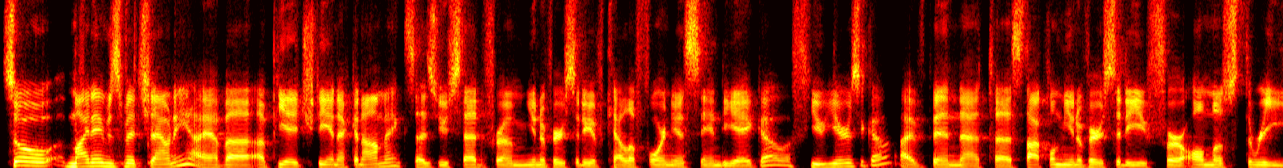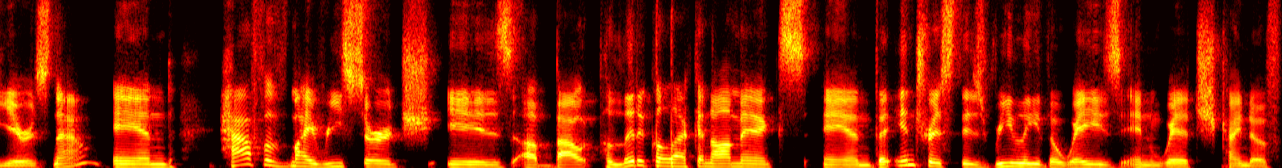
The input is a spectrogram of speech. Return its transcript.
So my name is Mitch Downey. I have a, a, PhD in economics, as you said, from University of California, San Diego a few years ago. I've been at uh, Stockholm University for almost three years now. And half of my research is about political economics. And the interest is really the ways in which kind of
